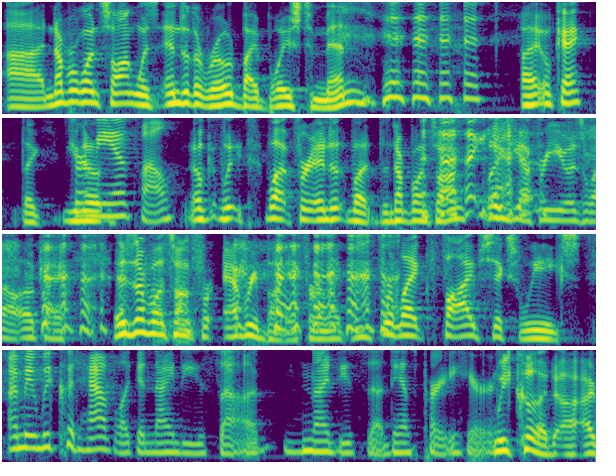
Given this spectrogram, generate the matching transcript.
Uh, number one song was "End of the Road" by Boyz II Men. uh, okay, like you for know, me as well. Okay, wait, what for? End of, what the number one song? Well, yeah, for you as well. Okay, it was number one song for everybody for like for like five six weeks. I mean, we could have like a '90s uh, '90s uh, dance party here. We could. Uh, I,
